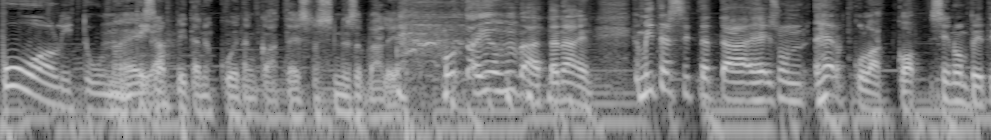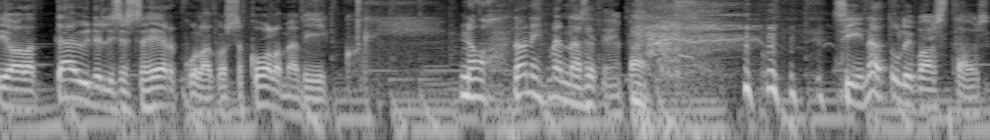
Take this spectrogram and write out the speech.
puoli tuntia. No ei se ole pitänyt kuitenkaan, että ei se ole sinänsä väliä. Mutta ihan hyvä, että näin. Ja miten sitten tämä, hei sun herkkulakko, sinun piti olla täydellisessä herkkulakossa kolme viikkoa. No, No niin, mennään eteenpäin. Siinä tuli vastaus.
